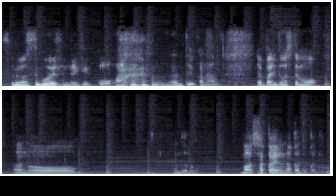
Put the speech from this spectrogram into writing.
それはすごいですね、結構。なんていうかな。やっぱりどうしても、あのーなんだろう。まあ、社会の中とかでこ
